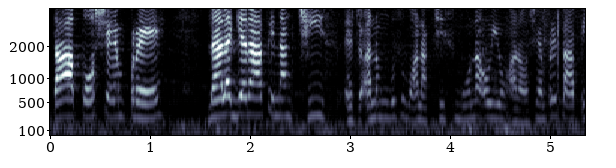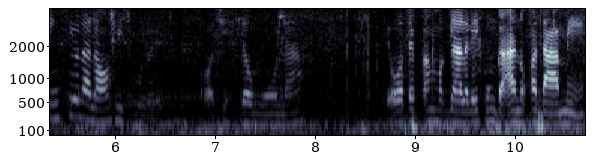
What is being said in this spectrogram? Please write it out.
Tapos, syempre, lalagyan natin ng cheese. Eto, anong gusto mo anak? Cheese muna o yung ano? Syempre, toppings yun ano? Cheese mo na eh. O, cheese daw muna. Si Otep ang maglalagay kung gaano kadami.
